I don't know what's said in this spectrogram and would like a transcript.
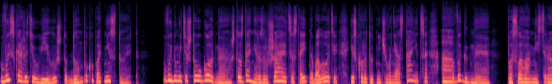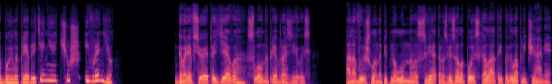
Вы скажете Уиллу, что дом покупать не стоит. Вы думаете что угодно, что здание разрушается, стоит на болоте, и скоро тут ничего не останется, а выгодное, по словам мистера Бойла, приобретение – чушь и вранье». Говоря все это, Ева словно преобразилась. Она вышла на пятно лунного света, развязала пояс халата и повела плечами,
